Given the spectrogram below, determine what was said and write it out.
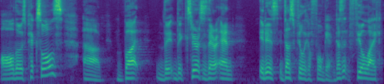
all those pixels. Uh, but the, the experience is there, and it is it does feel like a full game. It doesn't feel like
